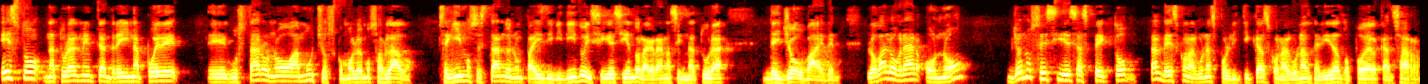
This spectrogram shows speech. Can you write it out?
Esto, naturalmente, Andreina, puede eh, gustar o no a muchos, como lo hemos hablado. Seguimos estando en un país dividido y sigue siendo la gran asignatura de Joe Biden. ¿Lo va a lograr o no? Yo no sé si ese aspecto, tal vez con algunas políticas, con algunas medidas, lo puede alcanzar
